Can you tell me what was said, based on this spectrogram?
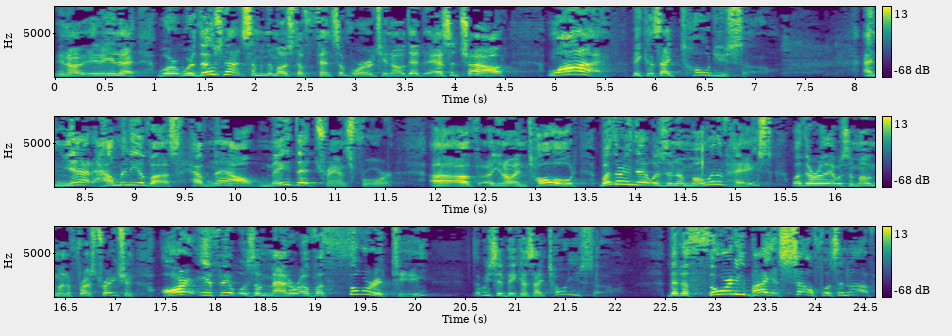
You know, you know were, were those not some of the most offensive words, you know, that as a child, why? Because I told you so. And yet, how many of us have now made that transfer uh, of, you know, and told, whether that was in a moment of haste, whether it was a moment of frustration, or if it was a matter of authority, that we said, because I told you so. That authority by itself was enough.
